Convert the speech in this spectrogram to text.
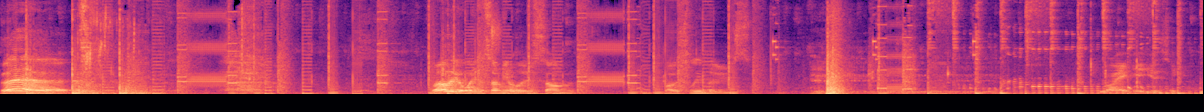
Well, you win some, you lose some. Mostly lose. Right, idiocy. Good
